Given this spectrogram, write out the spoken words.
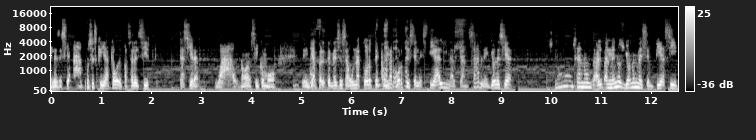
les decía, ah, pues es que ya acabo de pasar el CISP. Así era, wow, ¿no? Así como eh, ya perteneces a una corte, a una corte celestial inalcanzable. Yo decía, pues no, o sea, no, al, menos yo no me sentía así.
